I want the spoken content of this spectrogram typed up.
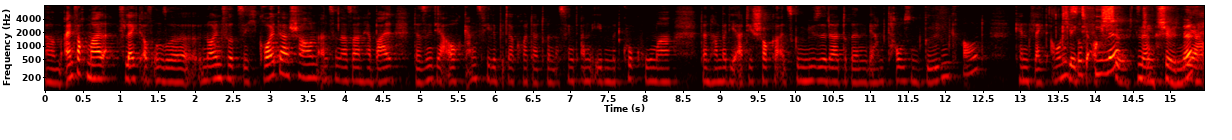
Ähm, einfach mal vielleicht auf unsere 49 Kräuter schauen, Anzinasan Herbal. Da sind ja auch ganz viele Bitterkräuter drin. Das fängt an eben mit Kurkuma. Dann haben wir die Artischocke als Gemüse da drin. Wir haben 1000 Güldenkraut. Kennen vielleicht auch nicht Klingt so viele. schön, Das ne? Klingt schön, ne? Ja.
